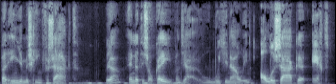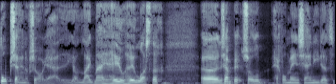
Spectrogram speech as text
waarin je misschien verzaakt. Ja, en dat is oké, want ja, moet je nou in alle zaken echt top zijn of zo? Ja, dat lijkt mij heel, heel lastig. Uh, er zijn zullen echt wel mensen zijn die dat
